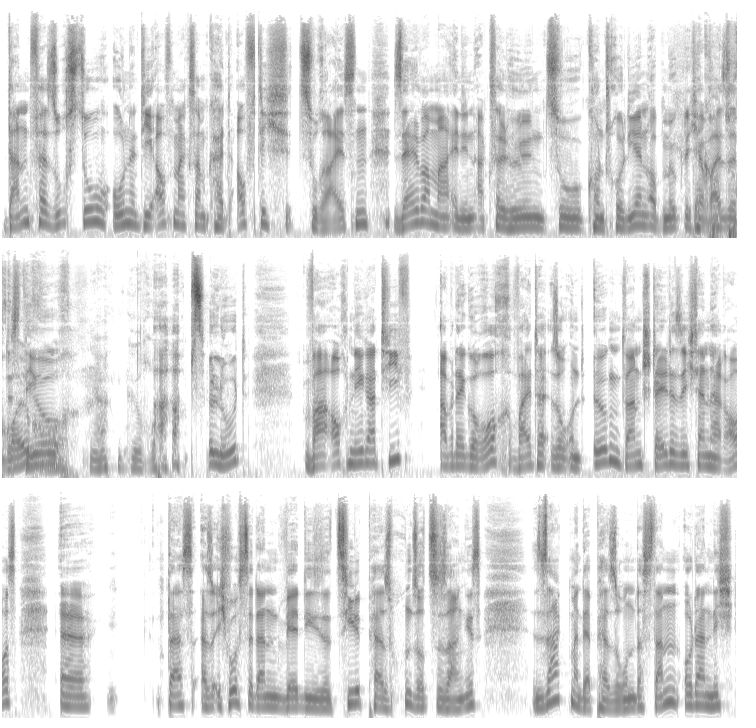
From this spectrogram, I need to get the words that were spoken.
dann versuchst du, ohne die Aufmerksamkeit auf dich zu reißen, selber mal in den Achselhöhlen zu kontrollieren, ob möglicherweise das Deo. Ja, Geruch. Absolut. War auch negativ, aber der Geruch weiter so und irgendwann stellte sich dann heraus, äh, dass, also ich wusste dann, wer diese Zielperson sozusagen ist. Sagt man der Person das dann oder nicht?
